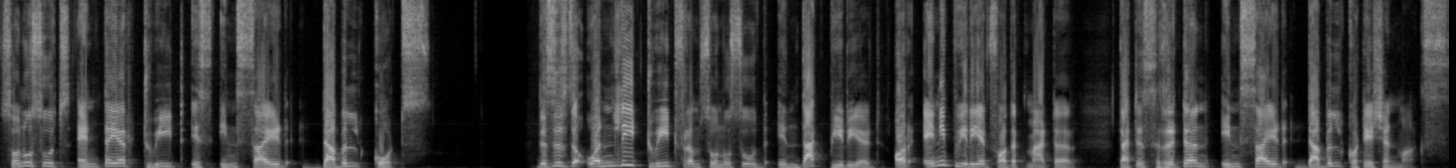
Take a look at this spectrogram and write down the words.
Sonu Sood's entire tweet is inside double quotes. This is the only tweet from Sonu Sood in that period, or any period for that matter, that is written inside double quotation marks.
